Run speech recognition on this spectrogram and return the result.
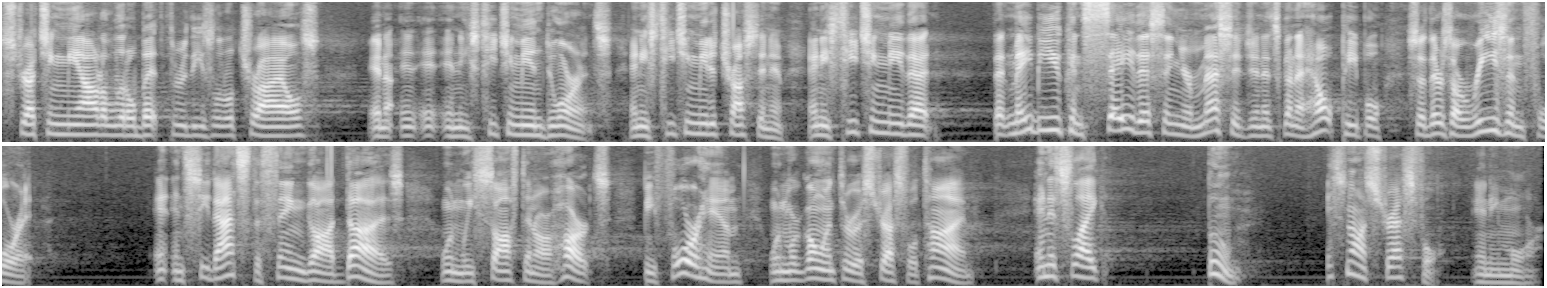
stretching me out a little bit through these little trials, and, and, and He's teaching me endurance, and He's teaching me to trust in Him, and He's teaching me that that maybe you can say this in your message and it's going to help people, so there's a reason for it. And, and, see, that's the thing God does when we soften our hearts before Him when we're going through a stressful time. And it's like, boom, it's not stressful anymore.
